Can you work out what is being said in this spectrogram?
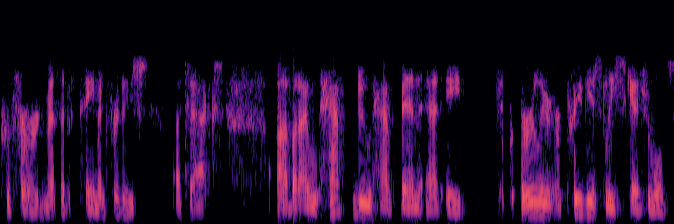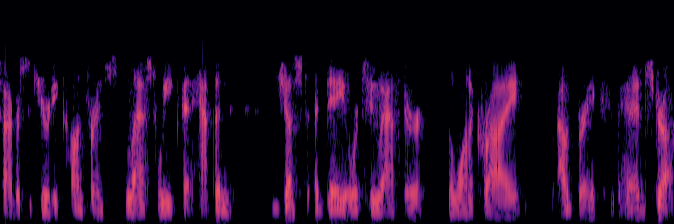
preferred method of payment for these attacks. Uh, but I happen to have been at a earlier, previously scheduled cybersecurity conference last week that happened just a day or two after the WannaCry outbreak had struck.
